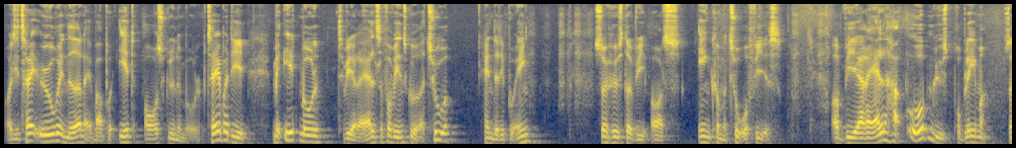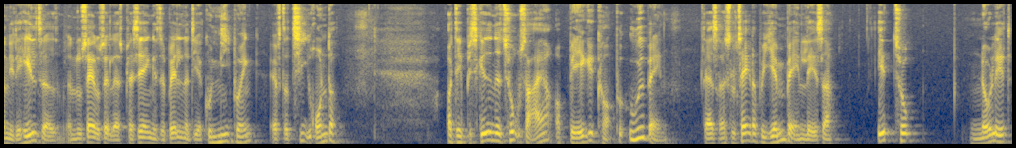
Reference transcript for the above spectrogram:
Og de tre øvrige nederlag var på et overskydende mål. Taber de med et mål til Villarreal, så får vi indskud retur, henter de point, så høster vi os 1,82. Og Villarreal har åbenlyst problemer, sådan i det hele taget. Altså, nu sagde du selv deres placering i tabellen, at de har kun 9 point efter 10 runder. Og det er beskidende to sejre, og begge kom på udebane. Deres resultater på hjemmebane læser 1-2, 0-1,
